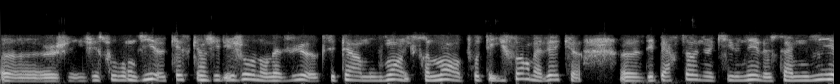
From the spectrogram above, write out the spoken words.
euh j'ai souvent dit euh, qu'est-ce qu'un gilet jaune? On a vu euh, que c'était un mouvement extrêmement protéiforme avec des personnes qui venaient le samedi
